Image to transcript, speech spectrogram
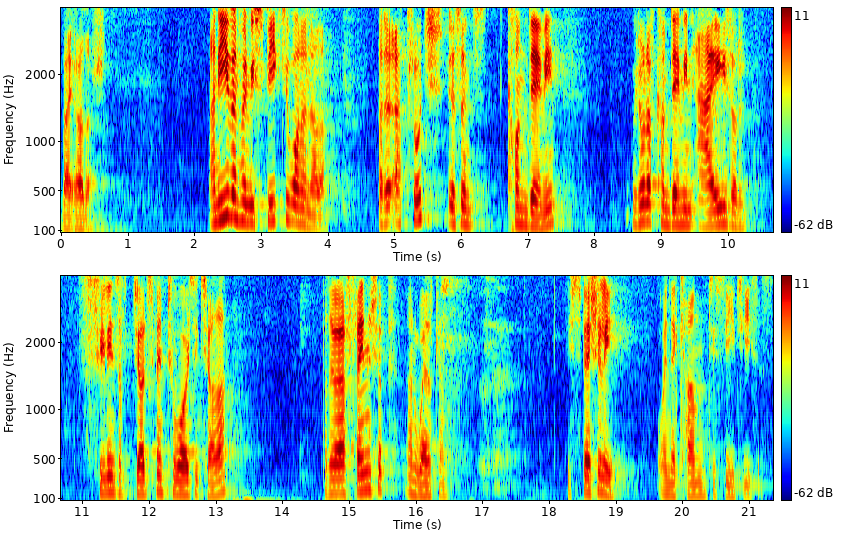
by others. And even when we speak to one another, that our approach isn't condemning. We don't have condemning eyes or feelings of judgment towards each other, but there are friendship and welcome, especially when they come to see Jesus.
